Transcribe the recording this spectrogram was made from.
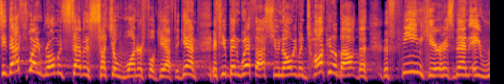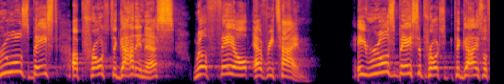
See, that's why Romans 7 is such a wonderful gift. Again, if you've been with us, you know we've been talking about the, the theme here has been a rules based approach to godliness will fail every time. A rules based approach to godliness will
